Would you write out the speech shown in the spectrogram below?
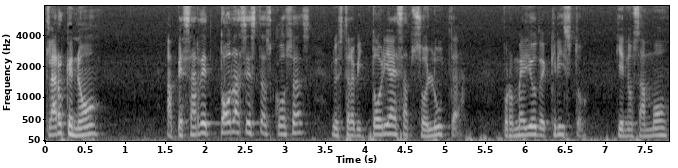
Claro que no. A pesar de todas estas cosas, nuestra victoria es absoluta por medio de Cristo, quien nos amó.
